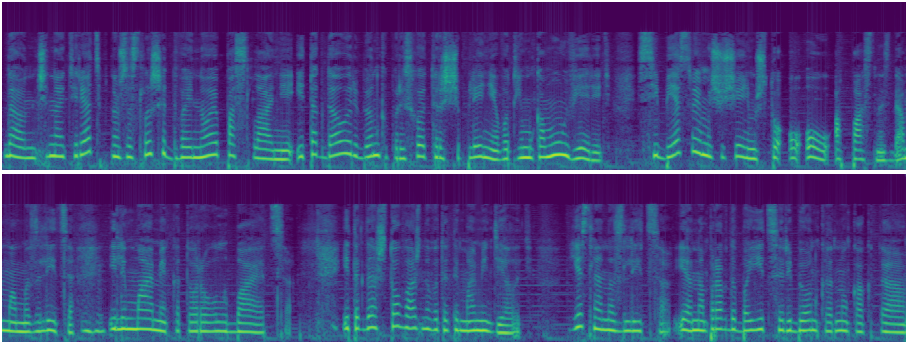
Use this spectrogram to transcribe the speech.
Да, он начинает теряться, потому что слышит двойное послание. И тогда у ребенка происходит расщепление. Вот ему кому верить? Себе своим ощущением, что о-о, опасность, да, мама злится, угу. или маме, которая улыбается. И тогда что важно вот этой маме делать? Если она злится, и она, правда, боится ребенка, ну, как-то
